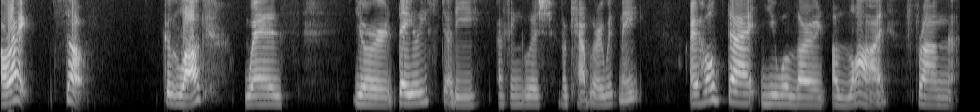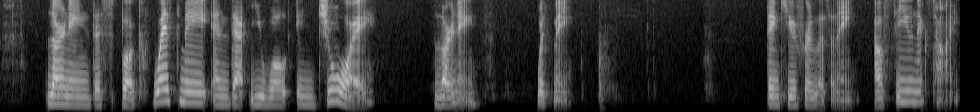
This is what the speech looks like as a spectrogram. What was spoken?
All right, so good luck with your daily study of English vocabulary with me. I hope that you will learn a lot from learning this book with me and that you will enjoy learning with me. Thank you for listening. I'll see you next time.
